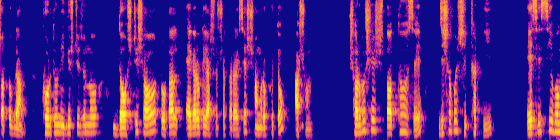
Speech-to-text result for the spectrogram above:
চট্টগ্রাম ক্ষুদ্র নিগোষ্ঠীর জন্য দশটি সহ টোটাল এগারোটি আসন সংখ্যা রয়েছে সংরক্ষিত আসন। সর্বশেষ তথ্য হচ্ছে যে সকল শিক্ষার্থী এসএসসি এবং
